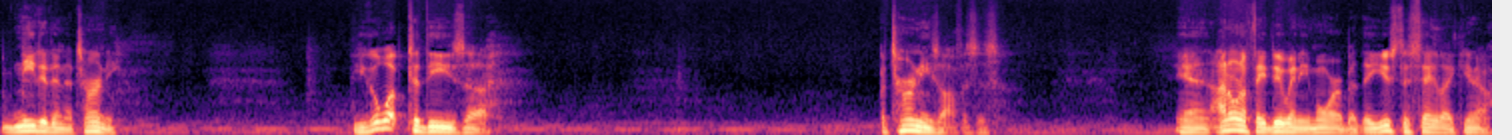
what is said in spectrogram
needed an attorney, you go up to these uh, attorneys' offices. And I don't know if they do anymore, but they used to say, like, you know,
